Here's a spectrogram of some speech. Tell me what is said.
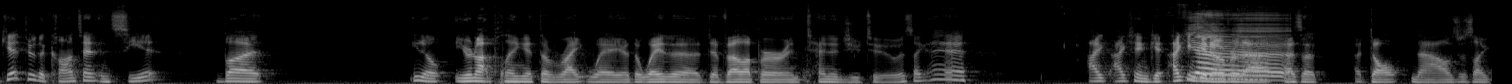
get through the content and see it, but you know you're not playing it the right way or the way the developer intended you to. It's like, eh, I I can get I can get over that as a adult now. It's just like,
